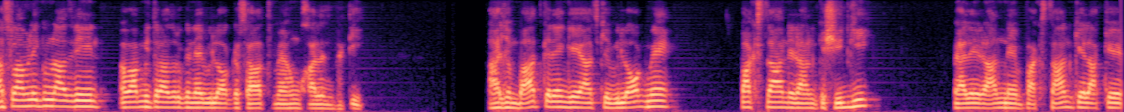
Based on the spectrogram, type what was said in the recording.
वालेकुम नाजरीन। अवामी तराजर के नए व्लॉग के साथ मैं हूँ खालिद भट्टी। आज हम बात करेंगे आज के व्लॉग में पाकिस्तान ईरान कशीदगी पहले ईरान ने पाकिस्तान के इलाके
